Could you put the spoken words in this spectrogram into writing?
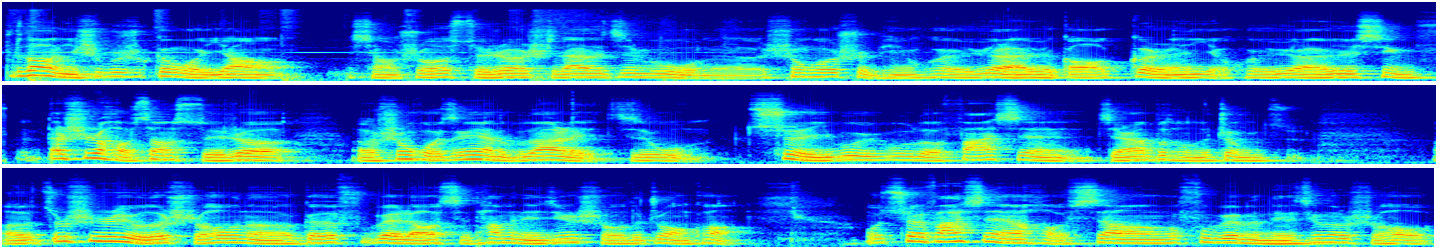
不知道你是不是跟我一样想说，随着时代的进步，我们的生活水平会越来越高，个人也会越来越幸福。但是好像随着呃生活经验的不断累积，我们却一步一步的发现截然不同的证据。呃，就是有的时候呢，跟父辈聊起他们年轻时候的状况，我却发现好像父辈们年轻的时候，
